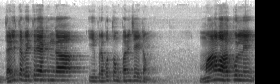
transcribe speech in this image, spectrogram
దళిత వ్యతిరేకంగా ఈ ప్రభుత్వం పనిచేయటం. మానవ హక్కుల్ని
